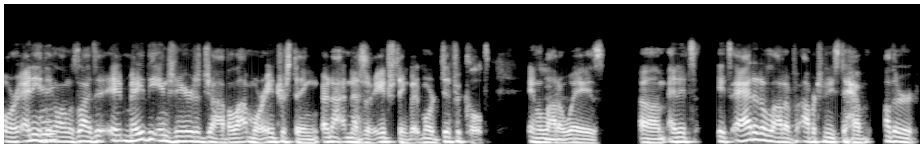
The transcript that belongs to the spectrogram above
or anything mm-hmm. along those lines. It, it, made the engineer's job a lot more interesting, or not necessarily interesting, but more difficult in a lot mm-hmm. of ways um, and it's it's added a lot of opportunities to have other.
